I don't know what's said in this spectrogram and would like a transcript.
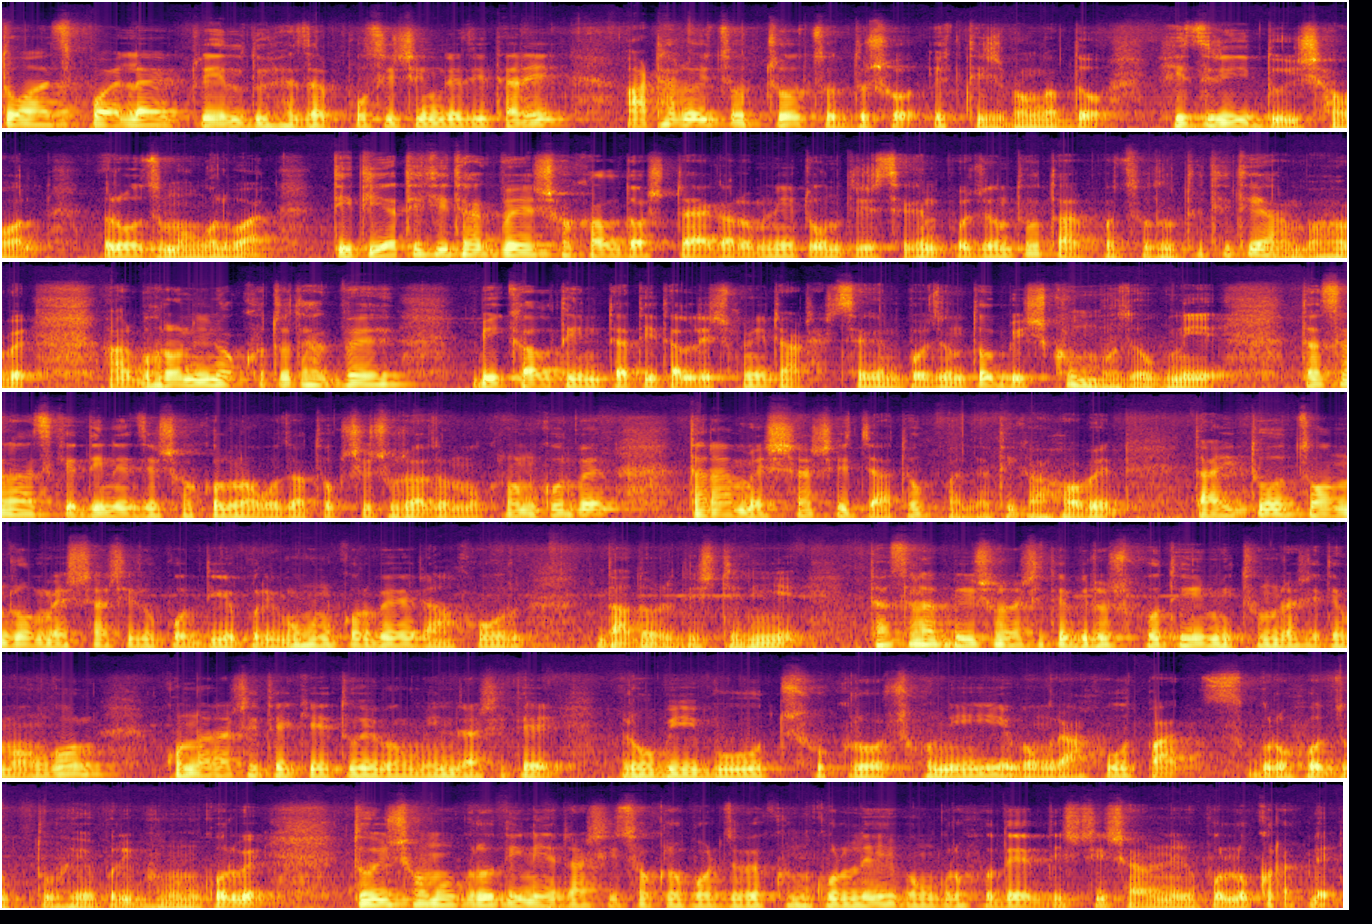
তো আজ পয়লা এপ্রিল দুই হাজার পঁচিশ ইংরেজি তারিখ, আঠারোই চৈত্র চোদ্দোশো একত্রিশ বঙ্গাব্দ হিজড়ি দুই সওয়াল, রোজ মঙ্গলবার। তৃতীয়া তিথি থাকবে সকাল দশটা এগারো মিনিট উনত্রিশ সেকেন্ড পর্যন্ত, তারপর চতুর্থ তিথি আরম্ভ হবে। আর ভরণী নক্ষত্র থাকবে বিকাল তিনটা তেতাল্লিশ মিনিট আঠাশ সেকেন্ড পর্যন্ত বিষকুম্ভ যোগ নিয়ে। তাছাড়া আজকের দিনে যে সকল নবজাতক শিশুরা জন্মগ্রহণ করবেন, তারা মেষ রাশির জাতক বা জাতিকা হবেন। তাই তো চন্দ্র মেষ রাশির উপর দিয়ে পরিবহন করবে, রাহুর দ্বাদশ দৃষ্টি নিয়ে। তাছাড়া বৃষ রাশিতে বৃহস্পতি মিথুন রাশিতে মঙ্গল কন্যা রাশিতে কেতু এবং মীন রাশিতে রবি, বুধ, শুক্র, শনি এবং রাহু পাঁচ গ্রহ যুক্ত হয়ে পরিভ্রমণ করবে। তো এই সমগ্র দিনের রাশি চক্র পর্যবেক্ষণ করলে এবং গ্রহদের দৃষ্টি সারণীর উপর লক্ষ্য রাখলে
